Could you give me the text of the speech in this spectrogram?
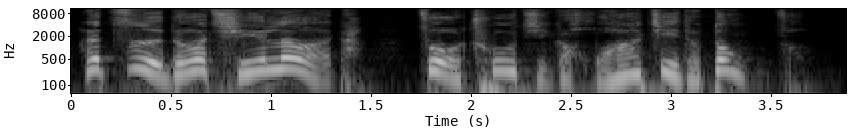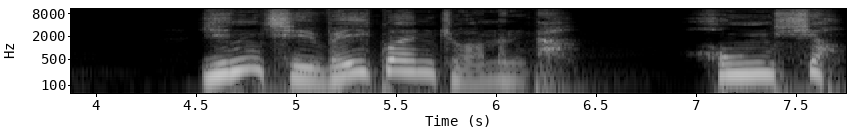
还自得其乐的做出几个滑稽的动作，引起围观者们的哄笑。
